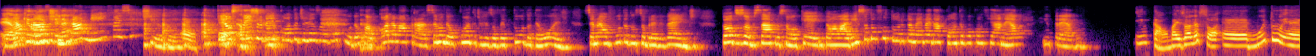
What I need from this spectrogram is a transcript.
Ela é que lute, que né? Para mim faz sentido. É. Eu sempre dei conta de resolver tudo. Eu falo, olha lá atrás, você não deu conta de resolver tudo até hoje? Você não é um puta de um sobrevivente? Todos os obstáculos estão ok? Então a Larissa do futuro também vai dar conta. Eu vou confiar nela. Entrego. Então, mas olha só, é muito é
